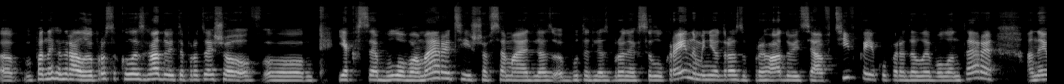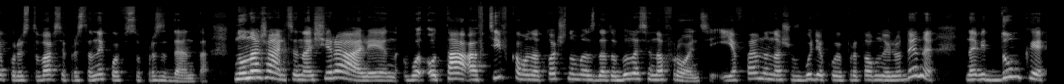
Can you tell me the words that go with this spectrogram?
Е, Пане генерале, ви просто коли згадуєте про те, що о, як все було в Америці, що все має для бути для збройних сил України, мені одразу пригадується автівка, яку передали волонтери, а нею користувався представник офісу президента. Ну на жаль, це наші реалії. От та автівка вона точно знадобилася на фронті, і я впевнена, що в будь-якої притомної людини навіть думки,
